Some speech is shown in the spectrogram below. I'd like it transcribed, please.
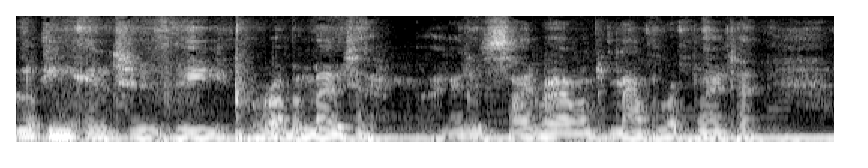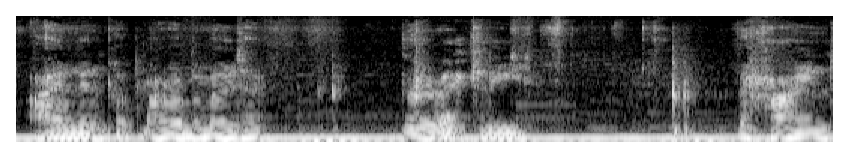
looking into the rubber motor, I'm going to decide where I want to mount the rubber motor. I'm going to put my rubber motor directly behind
